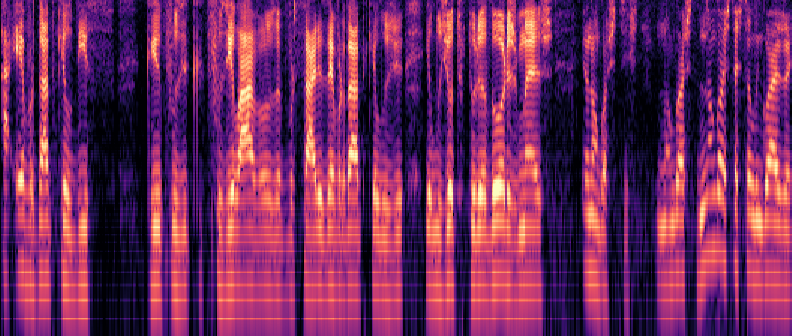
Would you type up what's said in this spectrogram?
ah, é verdade que ele disse que fuzilava os adversários, é verdade que elogiou, elogiou torturadores, mas eu não gosto disto. Não gosto, não gosto desta linguagem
